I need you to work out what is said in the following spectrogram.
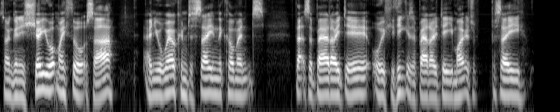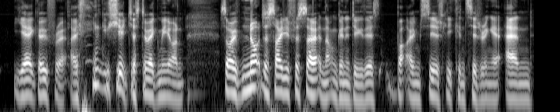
So I'm going to show you what my thoughts are. And you're welcome to say in the comments that's a bad idea, or if you think it's a bad idea, you might say, yeah, go for it. I think you should just to egg me on. So I've not decided for certain that I'm going to do this, but I'm seriously considering it, and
